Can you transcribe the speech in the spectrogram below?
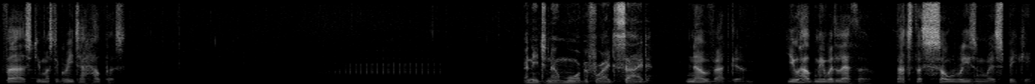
First, you must agree to help us. I need to know more before I decide. No, Vatt'ghern. You helped me with Letho. That's the sole reason we're speaking.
